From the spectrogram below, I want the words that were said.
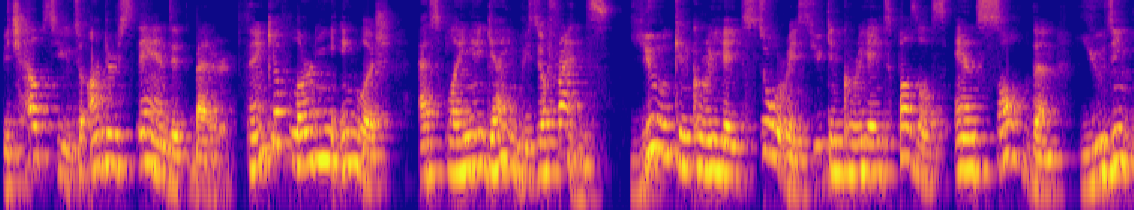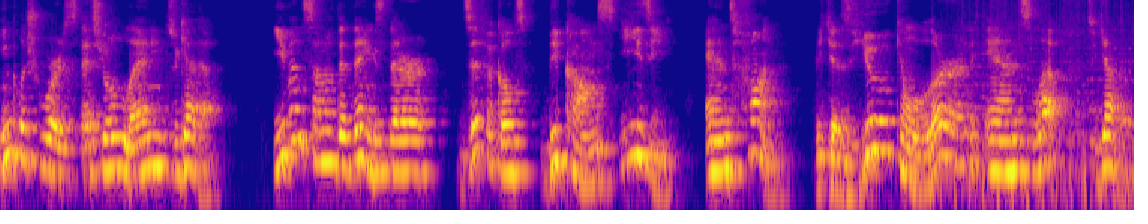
which helps you to understand it better. Think of learning English as playing a game with your friends. You can create stories, you can create puzzles and solve them using English words that you're learning together. Even some of the things that are difficult becomes easy and fun because you can learn and laugh together.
